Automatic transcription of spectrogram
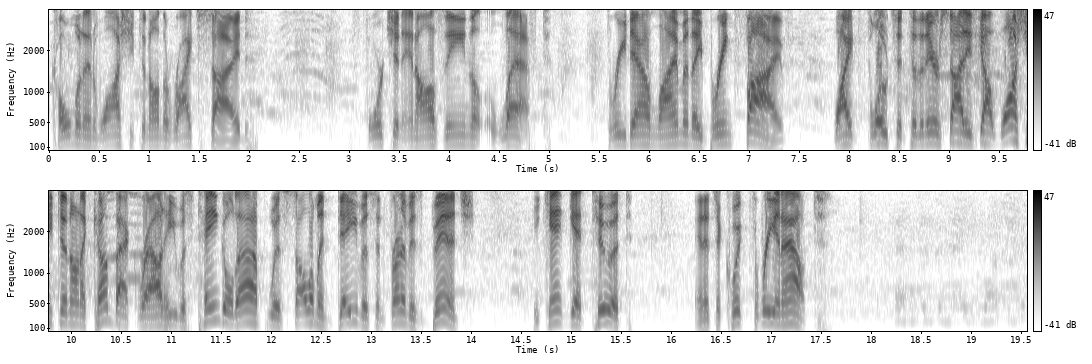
Coleman and Washington on the right side. Fortune and Alzine left. Three down linemen. They bring five. White floats it to the near side. He's got Washington on a comeback route. He was tangled up with Solomon Davis in front of his bench. He can't get to it, and it's a quick three and out. Hamilton from the eight, Washington.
